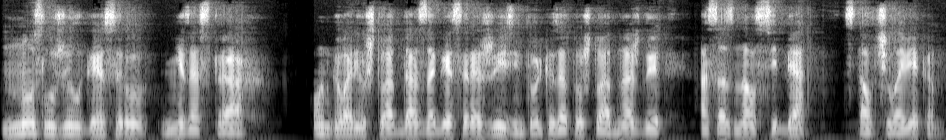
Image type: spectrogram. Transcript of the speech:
Но служил Гессеру не за страх. Он говорил, что отдаст за Гессера жизнь только за то, что однажды осознал себя, стал человеком.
